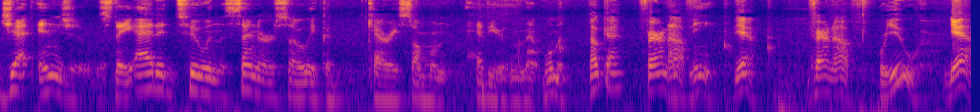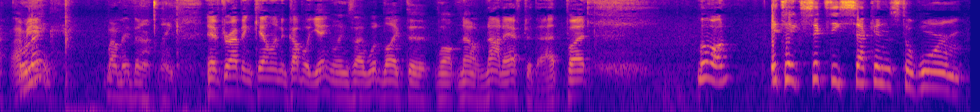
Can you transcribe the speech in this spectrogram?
jet engines. They added two in the center so it could carry someone heavier than that woman. Okay, fair enough. me. Yeah, fair enough. Or you? Yeah, I Or mean, Link? Well, maybe not Link. after I've been killing a couple of Yinglings, I would like to. Well, no, not after that, but move on. It takes 60 seconds to warm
